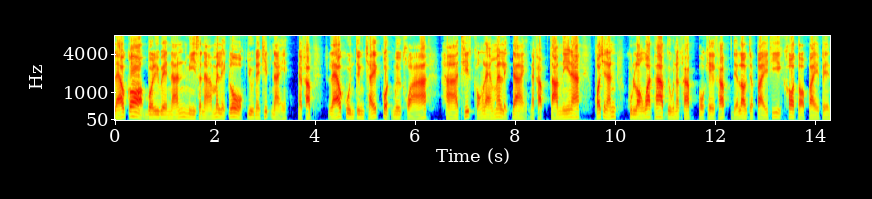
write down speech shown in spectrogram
แล้วก็บริเวณนั้นมีสนามแม่เหล็กโลกอยู่ในทิศไหน นะครับแล้วคุณจึงใช้กดมือขวาหาทิศของแรงแม่เหล็กได้นะครับ ตามนี้นะ เพราะฉะนั้นคุณลองวาดภาพดูนะครับ โอเคครับ เดี๋ยวเราจะไปที่ข้อต่อไปเป็น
